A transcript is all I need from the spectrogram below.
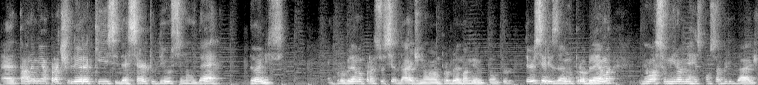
é, tá na minha prateleira aqui, se der certo, deu, se não der, dane-se. É um problema para a sociedade, não é um problema meu. Então, terceirizando o problema não assumindo a minha responsabilidade.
